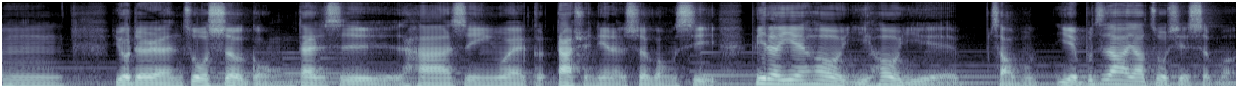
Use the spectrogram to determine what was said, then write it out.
嗯，有的人做社工，但是他是因为大学念了社工系，毕了业后以后也找不也不知道要做些什么，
